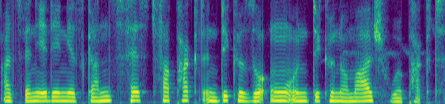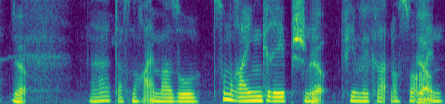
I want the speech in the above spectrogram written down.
als wenn ihr den jetzt ganz fest verpackt in dicke Socken und dicke Normalschuhe packt. Ja. Ne, das noch einmal so zum Reingräbschen ja. fiel mir gerade noch so ja. ein.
